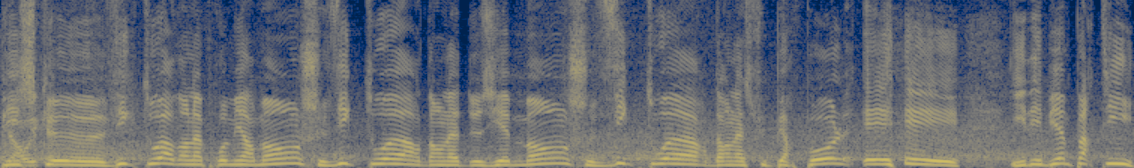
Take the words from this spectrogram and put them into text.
puisque victoire dans la première manche, victoire dans la deuxième manche, victoire dans la Super Pole et, et il est bien parti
